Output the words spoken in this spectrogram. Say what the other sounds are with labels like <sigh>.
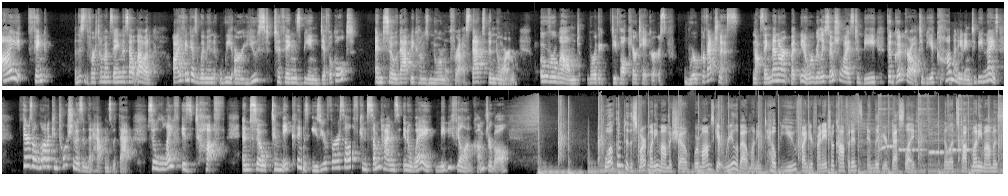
I think, and this is the first time I'm saying this out loud, I think as women, we are used to things being difficult. And so that becomes normal for us. That's the norm. Overwhelmed, we're the default caretakers. We're perfectionists. Not saying men aren't, but you know, we're really socialized to be the good girl, to be accommodating, to be nice there's a lot of contortionism that happens with that. So life is tough. And so to make things easier for ourselves can sometimes, in a way, maybe feel uncomfortable. Welcome to the Smart Money Mama Show, where moms get real about money to help you find your financial confidence and live your best life. Now let's talk money, mamas.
